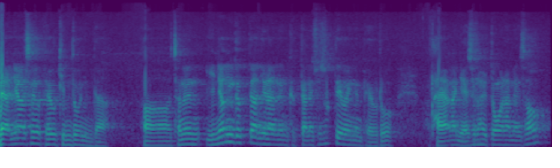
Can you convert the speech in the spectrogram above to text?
네, 안녕하세요. 배우 김도훈입니다. 어, 저는 인연극단이라는 극단에 소속되어 있는 배우로 다양한 예술 활동을 하면서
